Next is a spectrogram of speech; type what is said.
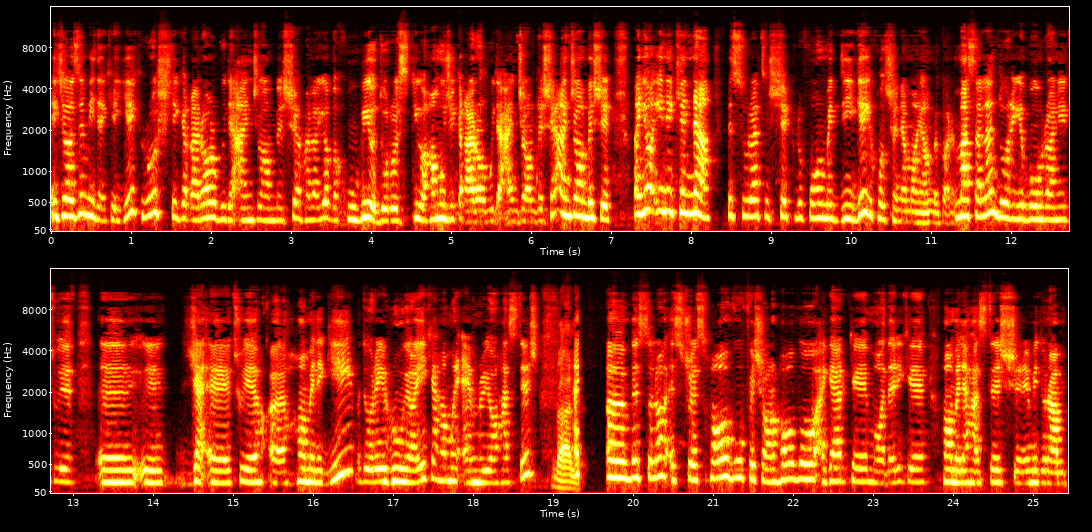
اجازه میده که یک رشدی که قرار بوده انجام بشه حالا یا به خوبی و درستی و همونجوری که قرار بوده انجام بشه انجام بشه و یا اینه که نه به صورت شکل و فرم دیگه خودش نمایان بکنه. مثلا دوره بحرانی توی توی حاملگی دوره رویایی که همون امریو هستش. بله. به اصطلاح استرس ها و فشارها و اگر که مادری که حامله هستش نمی‌دونم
